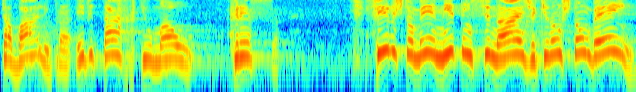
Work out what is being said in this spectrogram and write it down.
trabalho para evitar que o mal cresça. Filhos também emitem sinais de que não estão bem.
